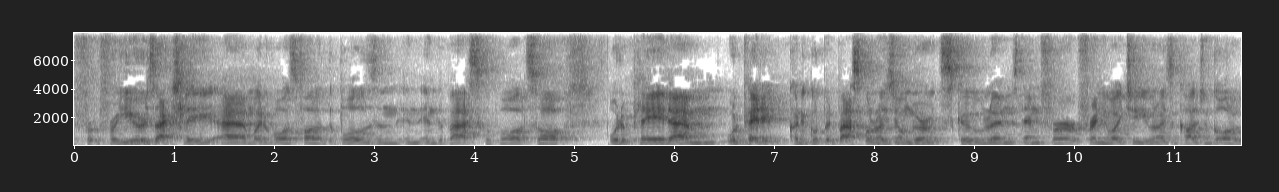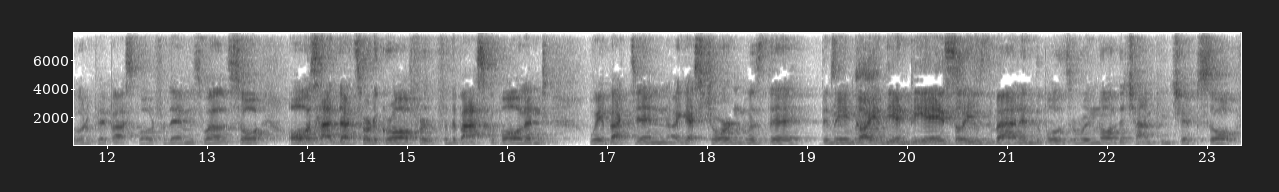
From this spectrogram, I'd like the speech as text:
for for years actually, um, I'd have always followed the Bulls in, in, in the basketball. So would have played um would have played a kind of good bit of basketball when I was younger at school and then for for NUIG when I was in college in Galway would have played basketball for them as well. So always had that sort of grow for, for the basketball and way back then I guess Jordan was the the main guy in the NBA so he was the man and the Bulls were winning all the championships. So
